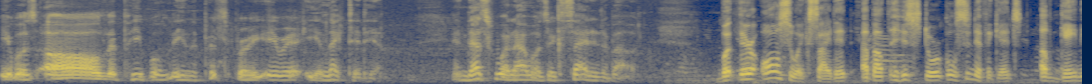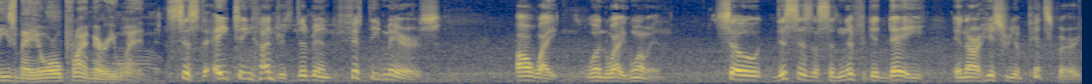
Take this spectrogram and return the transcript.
It was all the people in the Pittsburgh area elected him. And that's what I was excited about. But they're also excited about the historical significance of Gainey's mayoral primary win. Since the 1800s, there have been 50 mayors, all white, one white woman. So this is a significant day in our history of Pittsburgh.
